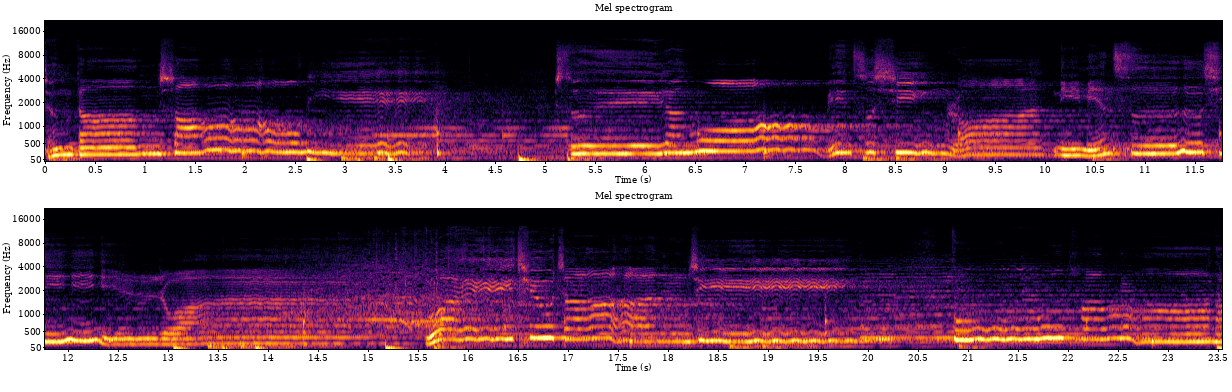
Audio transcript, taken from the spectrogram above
正当少年虽然我面慈心软，你面慈心软，为求战兢不怕难，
